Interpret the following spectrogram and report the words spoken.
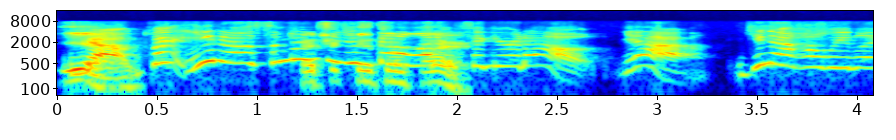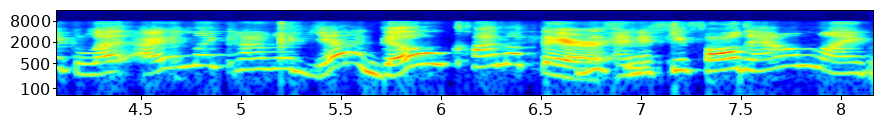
Yeah. Yeah. but you know, sometimes you just gotta let fire. them figure it out. Yeah, you know how we like let I'm like kind of like yeah, go climb up there, This and is- if you fall down, like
